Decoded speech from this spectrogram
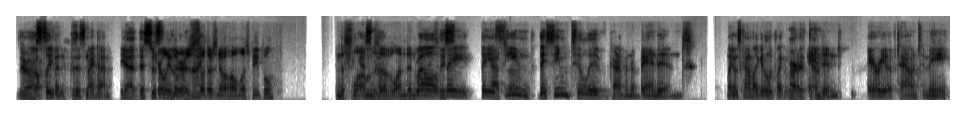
They're all They're all asleep. sleeping because it's nighttime. Yeah, this is the Surely middle of there's the so there's no homeless people in the slums of London. while Well, they they cats are? they seemed to live kind of an abandoned, like it was kind of like it looked like it was Part an of town. abandoned area of town to me.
